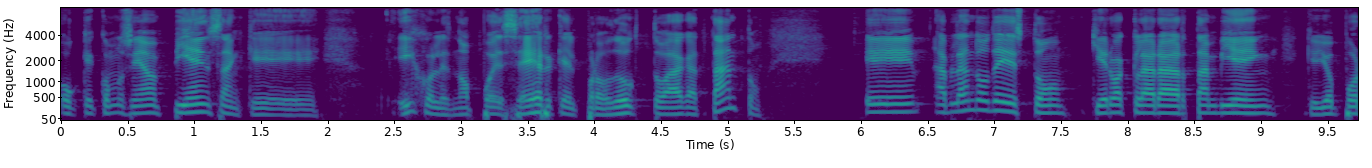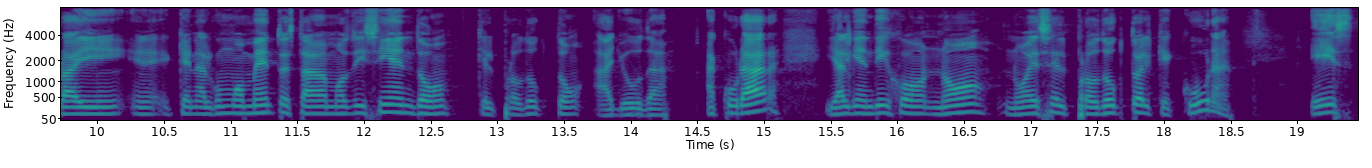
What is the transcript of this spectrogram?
o que ¿cómo se llama? Piensan que, híjoles, no puede ser que el producto haga tanto. Eh, hablando de esto, quiero aclarar también que yo por ahí, eh, que en algún momento estábamos diciendo que el producto ayuda a curar y alguien dijo, no, no es el producto el que cura, es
